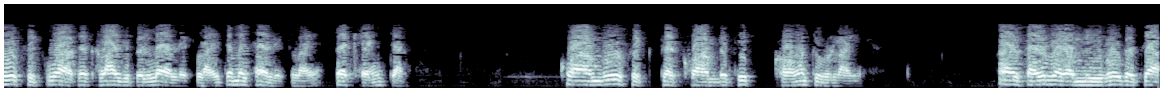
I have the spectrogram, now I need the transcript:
รู้สึกว่าคล้ายๆจะเป็นแร่เหล็กไหลจะไม่ใช่เหล็กไหล แต่แข็งจัด ความรู้สึกจากความเป็นทิพย์ของจุไหลอาศัยบารมีพระพุทธเจ้า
